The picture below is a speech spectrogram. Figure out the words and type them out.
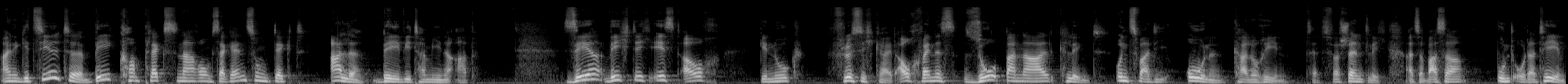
Eine gezielte B-Komplex-Nahrungsergänzung deckt alle B-Vitamine ab. Sehr wichtig ist auch genug Flüssigkeit, auch wenn es so banal klingt. Und zwar die ohne Kalorien, selbstverständlich. Also Wasser, und oder Tee.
